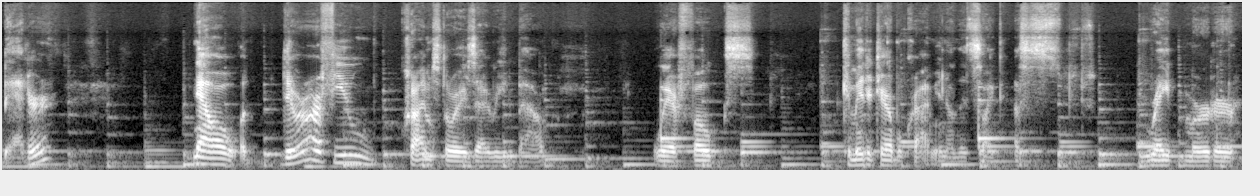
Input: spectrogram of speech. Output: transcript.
better. Now, there are a few crime stories I read about where folks commit a terrible crime. You know, that's like a rape, murder,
